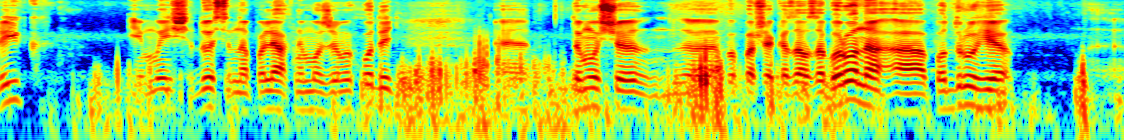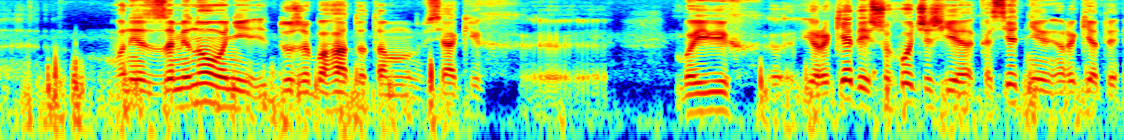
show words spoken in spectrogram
рік, і ми ще досі на полях не можемо виходити, е, тому що, е, по-перше, я казав, заборона, а по-друге, вони заміновані, і дуже багато там всяких е, бойових е, і ракет, і що хочеш, є касетні ракети.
